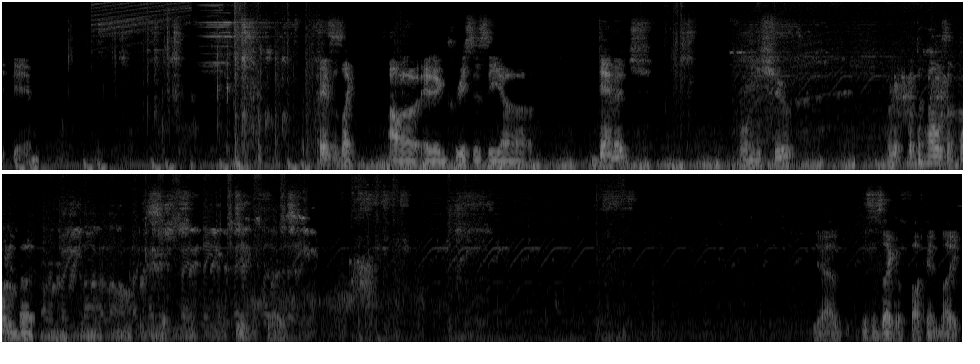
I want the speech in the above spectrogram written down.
the game. I guess it's like, I don't know, it increases the uh, damage when you shoot. Okay, what the hell is the point of that? Yeah, this is like a fucking like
